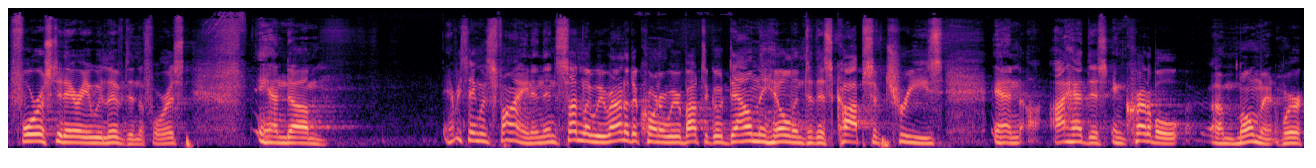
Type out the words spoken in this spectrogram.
forested area. We lived in the forest. And um, everything was fine. And then suddenly we rounded the corner. We were about to go down the hill into this copse of trees. And I had this incredible a moment where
